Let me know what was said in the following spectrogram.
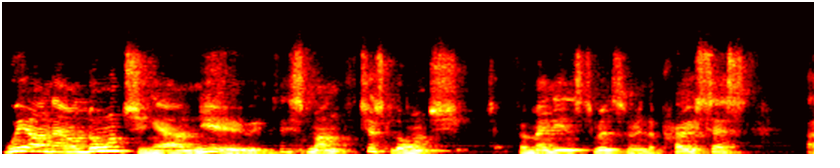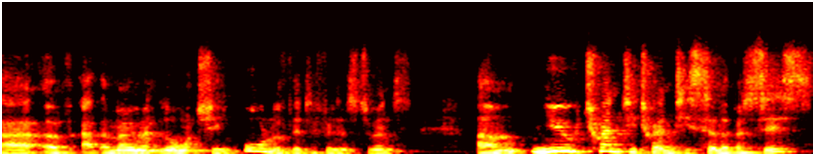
We are now launching our new, this month, just launched for many instruments. We're in the process uh, of, at the moment, launching all of the different instruments um, new 2020 syllabuses.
